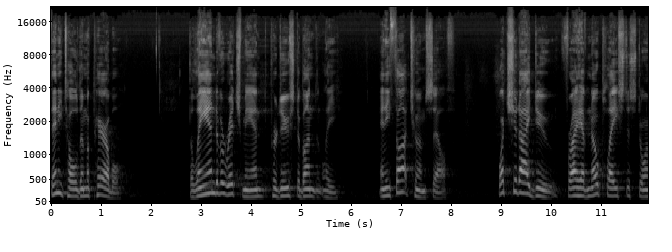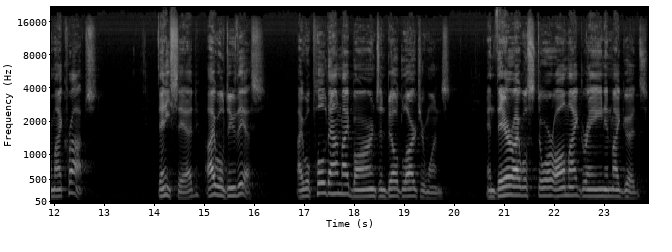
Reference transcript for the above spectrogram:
Then he told them a parable. The land of a rich man produced abundantly, and he thought to himself, What should I do, for I have no place to store my crops? Then he said, I will do this I will pull down my barns and build larger ones and there I will store all my grain and my goods.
